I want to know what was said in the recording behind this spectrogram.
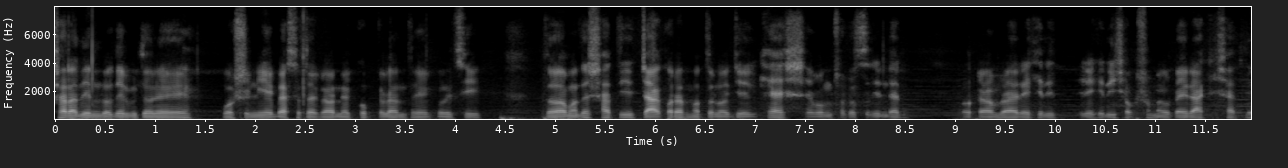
সারাদিন রোদের ভিতরে বসে নিয়ে ব্যস্ততার কারণে খুব ক্লান্ত হয়ে পড়েছি। তো আমাদের সাথে চা করার মতন ওই যে গ্যাস এবং ছোট সিলিন্ডার, ওটা আমরা রেখে দিই রেখে দিই। সবসময় ওটাই রাখি সাথে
